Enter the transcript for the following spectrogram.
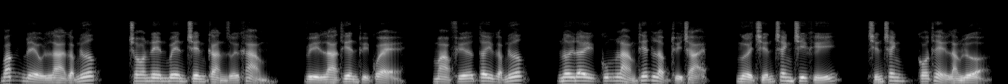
Bắc đều là gặp nước, cho nên bên trên càn dưới khảm, vì là thiên thủy quẻ, mà phía Tây gặp nước, nơi đây cũng làm thiết lập thủy trại, người chiến tranh chi khí, chiến tranh có thể làm lửa,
